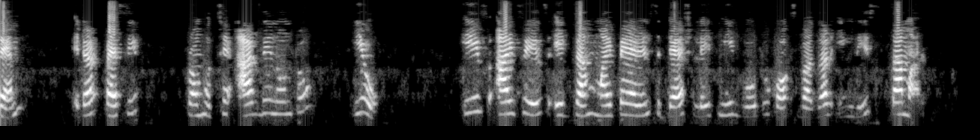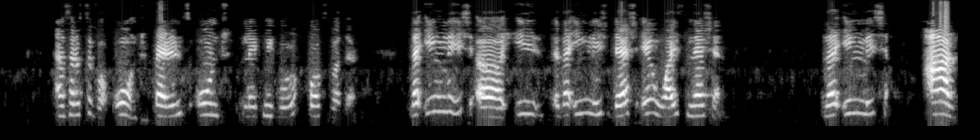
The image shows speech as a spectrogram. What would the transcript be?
দ্যাম এটার প্যাসিভ ফ্রম হচ্ছে are they known to you If I fails exam, my parents dash let me go to Coxbazar in this summer. Answer হচ্ছে go won't. Parents won't let me go Coxbazar. The English uh, is the English dash a wise nation. The English are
